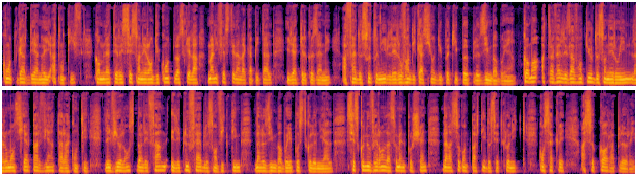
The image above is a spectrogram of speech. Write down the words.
comptent garder un œil attentif, comme l'intéressé s'en est rendu compte lorsqu'elle a manifesté dans la capitale il y a quelques années, afin de soutenir les revendications du petit peuple zimbabwéen. Comment, à travers les aventures de son héroïne, la romancière parvient à raconter les violences les femmes et les plus faibles sont victimes dans le Zimbabwe postcolonial. C'est ce que nous verrons la semaine prochaine dans la seconde partie de cette chronique consacrée à ce corps à pleurer.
